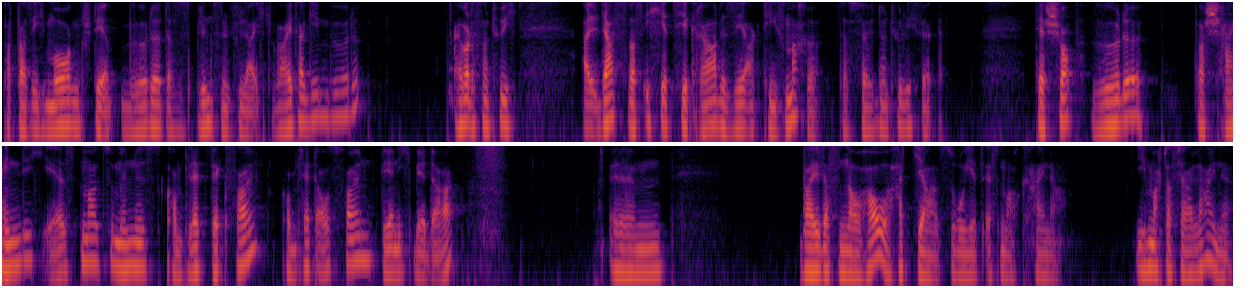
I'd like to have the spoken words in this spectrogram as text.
was weiß ich, morgen sterben würde, dass es Blinzeln vielleicht weitergeben würde. Aber das natürlich, all das, was ich jetzt hier gerade sehr aktiv mache, das fällt natürlich weg. Der Shop würde wahrscheinlich erstmal zumindest komplett wegfallen, komplett ausfallen, wäre nicht mehr da. Ähm, weil das Know-how hat ja so jetzt erstmal auch keiner. Ich mache das ja alleine.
